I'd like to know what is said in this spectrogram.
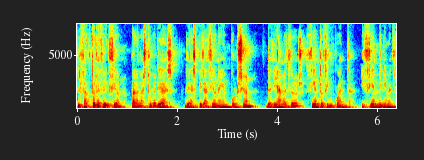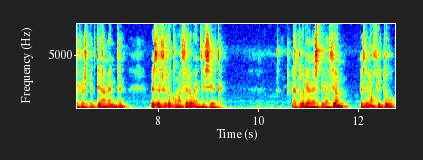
El factor de fricción para las tuberías de aspiración e impulsión, de diámetros 150 y 100 milímetros respectivamente, es de 0,027. La tubería de aspiración es de longitud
